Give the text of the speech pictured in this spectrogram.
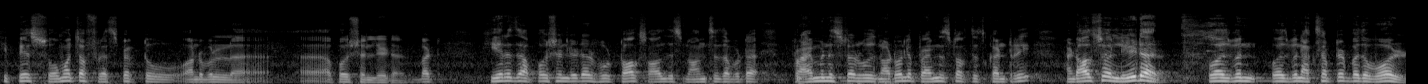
he pays so much of respect to Honorable uh, uh, opposition leader. But here is the opposition leader who talks all this nonsense about a Prime Minister who is not only Prime Minister of this country and also a leader who has been, who has been accepted by the world.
